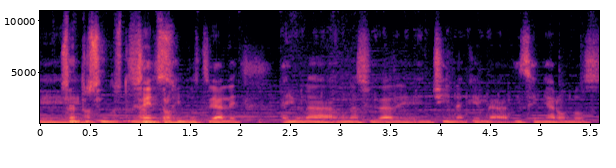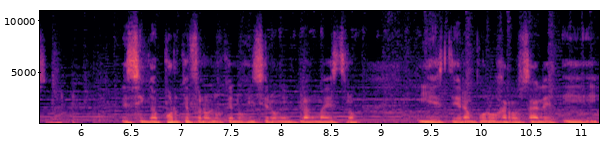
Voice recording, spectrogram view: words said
eh, centros industriales. Centros industriales. Hay una, una ciudad en China que la diseñaron los de Singapur, que fueron los que nos hicieron el plan maestro, y este, eran puros arrozales y,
